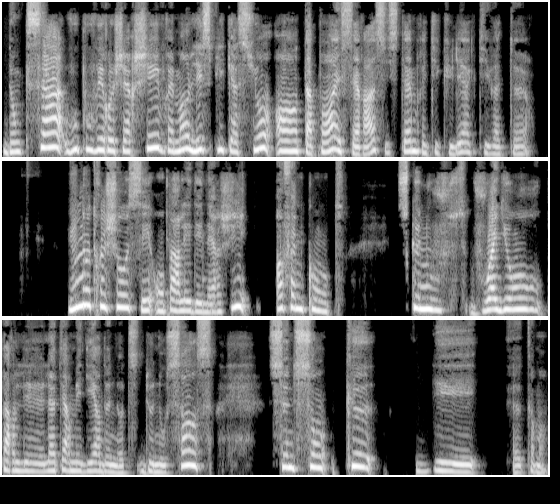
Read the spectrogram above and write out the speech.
Donc ça, vous pouvez rechercher vraiment l'explication en tapant SRA, système réticulé activateur. Une autre chose, c'est, on parlait d'énergie, en fin de compte, ce que nous voyons par l'intermédiaire de, nos sens, ce ne sont que des, euh, comment,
